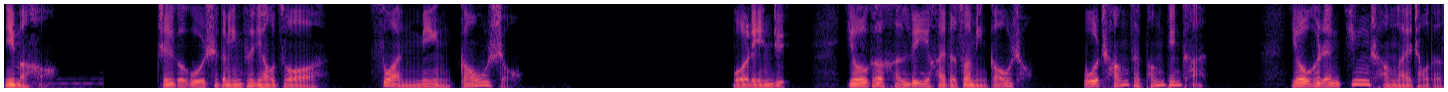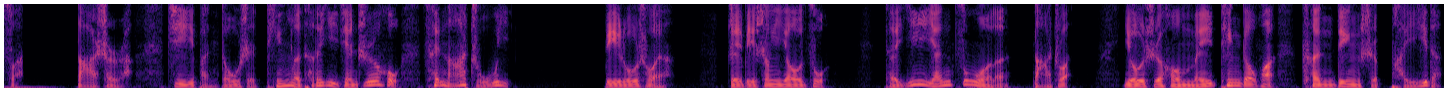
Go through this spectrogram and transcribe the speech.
你们好，这个故事的名字叫做《算命高手》。我邻居有个很厉害的算命高手，我常在旁边看。有个人经常来找他算大事啊，基本都是听了他的意见之后才拿主意。比如说呀，这笔生意要做，他一言做了大赚；有时候没听的话，肯定是赔的。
